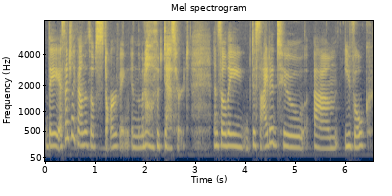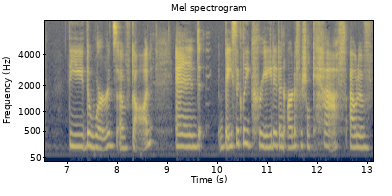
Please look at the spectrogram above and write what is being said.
they essentially found themselves starving in the middle of the desert, and so they decided to um, evoke the the words of God and basically created an artificial calf out of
